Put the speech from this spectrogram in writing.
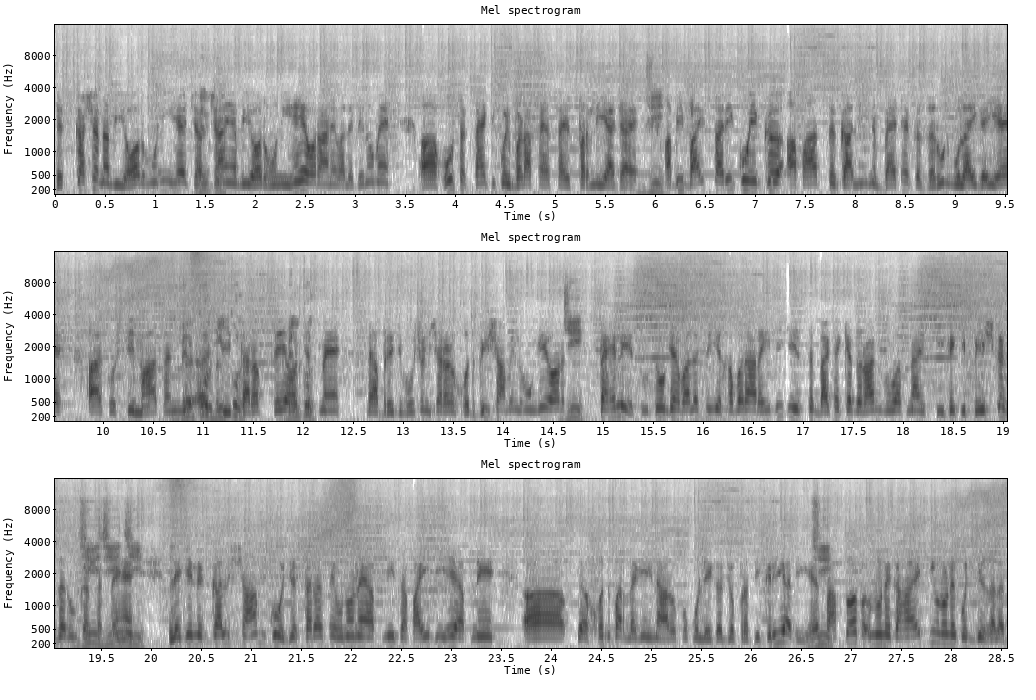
डिस्कशन अभी और होनी है चर्चाएँ अभी और होनी है और आने वाले दिनों में आ, हो सकता है कि कोई बड़ा फैसला इस पर लिया जाए। अभी 22 तारीख को एक आपातकालीन बैठक ज़रूर बुलाई गई है कुश्ती महासंघ की तरफ़ से और जिसमें ब्रिजभूषण शरण खुद भी शामिल होंगे और पहले सूत्रों के हवाले से ये खबर आ रही थी कि इस बैठक के दौरान वो अपना इस्तीफे की पेशकश ज़रूर कर सकते हैं। लेकिन कल शाम को जिस तरह से उन्होंने अपनी सफ़ाई दी है अपने खुद पर लगे इन आरोपों को लेकर जो प्रतिक्रिया दी है साफ़ तौर पर उन्होंने कहा है कि उन्होंने कुछ भी गलत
